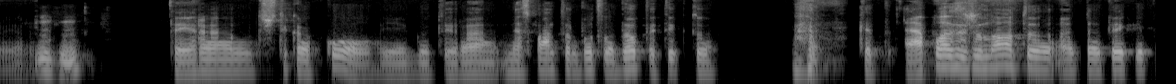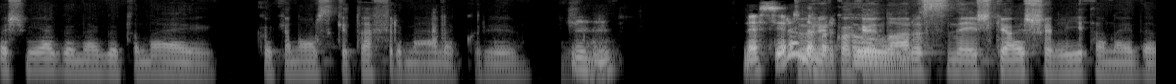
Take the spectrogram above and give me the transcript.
Mhm. Tai yra iš tikrųjų cool, jeigu tai yra, nes man turbūt labiau patiktų, kad Apple'as žinotų apie tai, kaip aš miegu, negu tenai kokia nors kita firmelė, kuri mhm. Nes yra dabar kokiai tų... nors neiškioj šaly tenai de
